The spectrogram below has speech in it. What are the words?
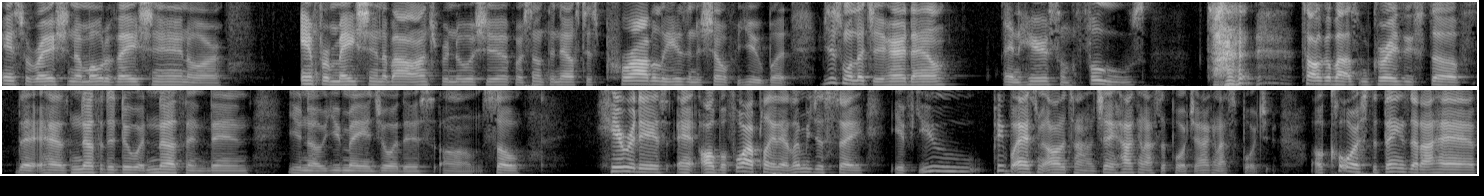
inspiration or motivation or information about entrepreneurship or something else, this probably isn't the show for you. But if you just want to let your hair down, and hear some fools talk about some crazy stuff that has nothing to do with nothing, then you know you may enjoy this. Um, so here it is. And oh, before I play that, let me just say, if you people ask me all the time, Jay, how can I support you? How can I support you? Of course, the things that I have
